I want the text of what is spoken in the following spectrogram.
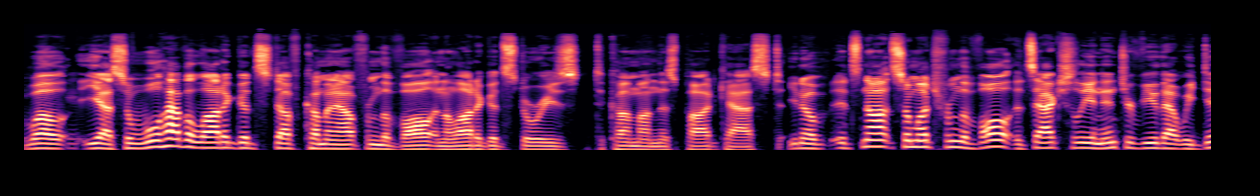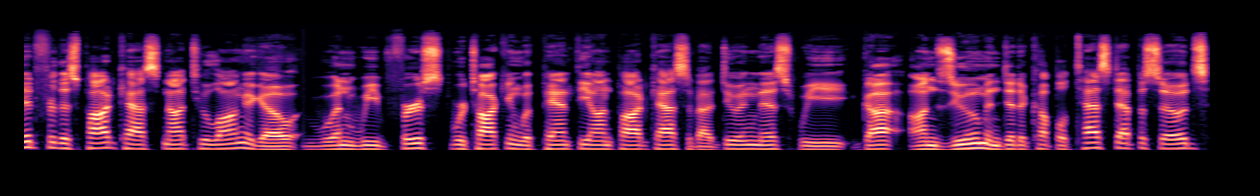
Well, yeah, so we'll have a lot of good stuff coming out from the vault and a lot of good stories to come on this podcast. You know, it's not so much from the vault, it's actually an interview that we did for this podcast not too long ago. When we first were talking with Pantheon Podcasts about doing this, we got on Zoom and did a couple test episodes,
